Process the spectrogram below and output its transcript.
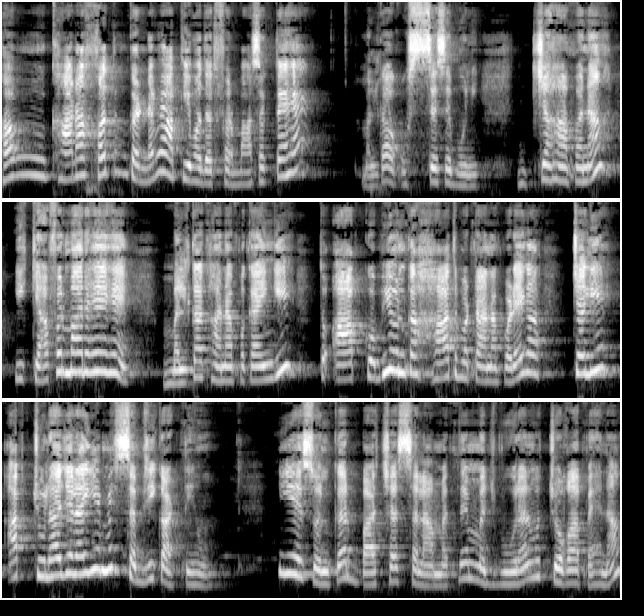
ہم کھانا ختم کرنے میں آپ کی مدد فرما سکتے ہیں؟ ملکہ غصے سے بولی، جہاں پنا یہ کیا فرما رہے ہیں؟ ملکہ کھانا پکائیں گی تو آپ کو بھی ان کا ہاتھ بٹانا پڑے گا۔ چلیے، آپ چولہا جلائیے، میں سبزی کاٹتی ہوں۔ یہ سن کر بادشاہ سلامت نے مجبوراً وہ چوغا پہنا،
